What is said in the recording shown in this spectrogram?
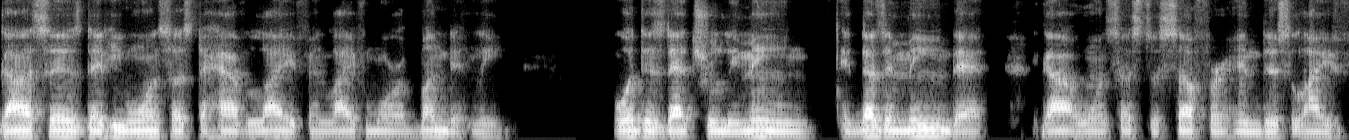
God says that He wants us to have life and life more abundantly. What does that truly mean? It doesn't mean that God wants us to suffer in this life,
